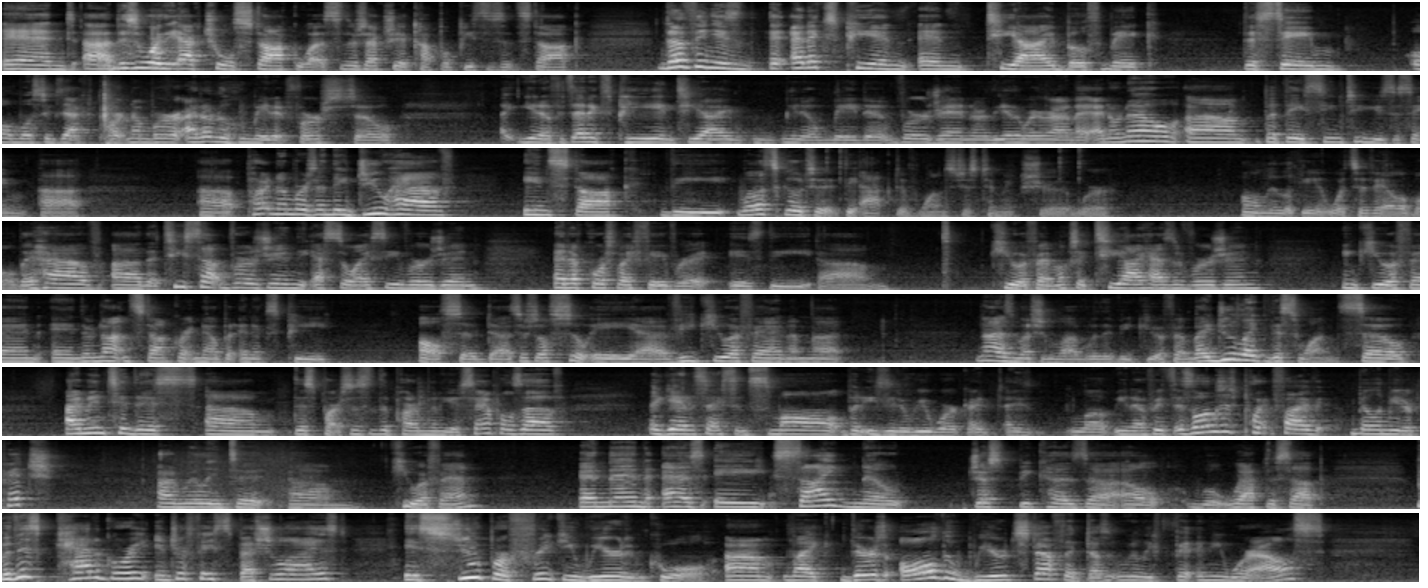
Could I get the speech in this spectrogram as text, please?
And uh, this is where the actual stock was. So there's actually a couple pieces in stock. Another thing is NXP and, and TI both make the same almost exact part number. I don't know who made it first, so you know if it's NXP and TI, you know, made a version or the other way around. I, I don't know, um, but they seem to use the same uh, uh, part numbers, and they do have in stock the. Well, let's go to the active ones just to make sure that we're only looking at what's available. They have uh, the TSOP version, the SOIC version, and of course my favorite is the um, QFN. Looks like TI has a version in QFN, and they're not in stock right now, but NXP also does. There's also a uh, VQFN. I'm not not as much in love with a VQFN, but I do like this one. So I'm into this um, this part. So this is the part I'm going to give samples of. Again, it's nice and small, but easy to rework. I, I love, you know, if it's as long as it's 0.5 millimeter pitch, I'm really into um, QFN. And then as a side note, just because uh, I'll we'll wrap this up, but this category interface specialized is super freaky weird and cool. Um, like there's all the weird stuff that doesn't really fit anywhere else,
